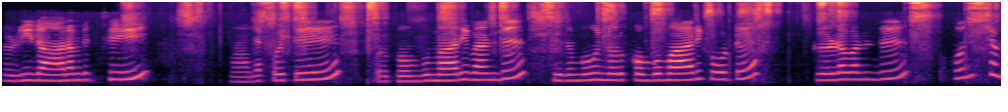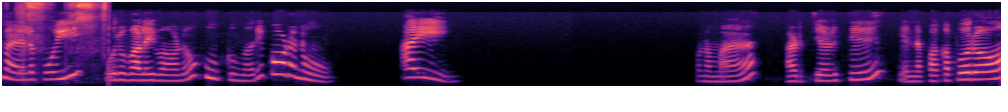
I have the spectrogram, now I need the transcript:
தொழில ஆரம்பிச்சு மேல போயிட்டு ஒரு கொம்பு மாதிரி வந்து திரும்பவும் இன்னொரு கொம்பு மாதிரி போட்டு கீழே வந்து கொஞ்சம் மேல போய் ஒரு வளைவானோ கூக்கு மாதிரி போடணும். ஐ. இப்போ நம்ம அடுத்து அடுத்து என்ன பார்க்க போறோம்?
